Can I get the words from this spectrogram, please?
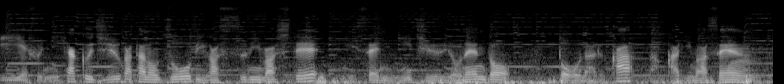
EF210 型の増備が進みまして2024年度どうなるか分かりません。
